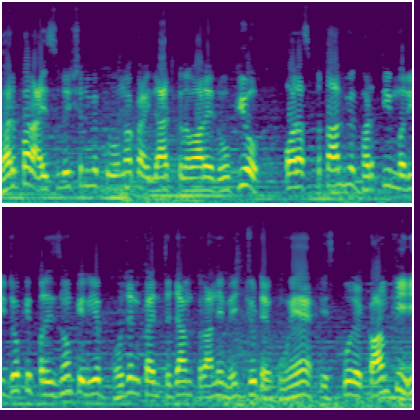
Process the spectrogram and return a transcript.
घर पर आइसोलेशन में कोरोना का इलाज करवा रहे रोगियों और अस्पताल में भर्ती मरीजों के परिजनों के लिए भोजन का इंतज़ाम कराने में जुटे हुए हैं। इस पूरे काम की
